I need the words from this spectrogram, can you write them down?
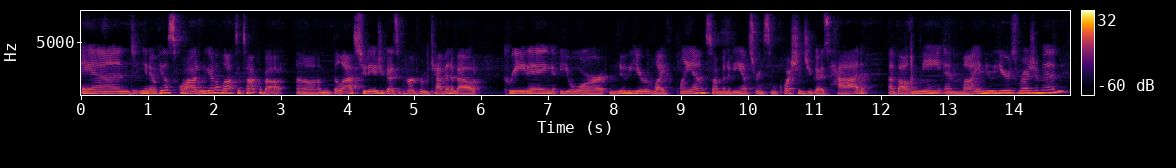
and, you know, Heal Squad, we got a lot to talk about. Um, the last two days, you guys have heard from Keven about creating your New Year life plan. So I'm going to be answering some questions you guys had about me and my New Year's regimen.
